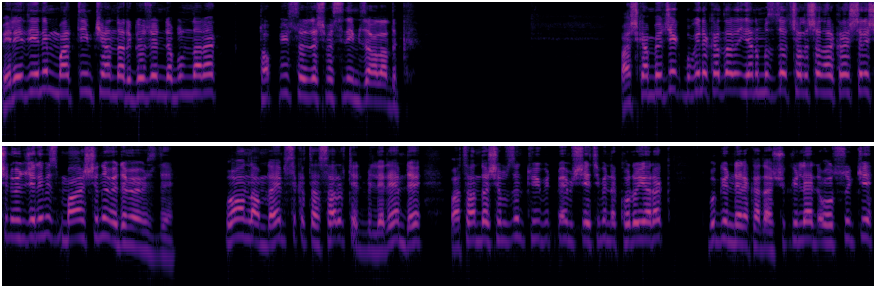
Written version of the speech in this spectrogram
Belediyenin maddi imkanları göz önünde bulunarak toplu sözleşmesini imzaladık. Başkan Böcek bugüne kadar yanımızda çalışan arkadaşlar için önceliğimiz maaşını ödememizdi. Bu anlamda hem sıkı tasarruf tedbirleri hem de vatandaşımızın tüy bitmemiş yetimini koruyarak bugünlere kadar şükürler olsun ki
